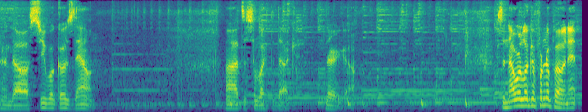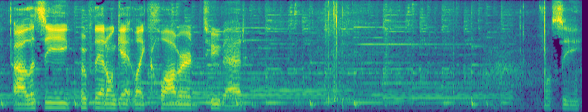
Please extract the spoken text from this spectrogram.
and uh, see what goes down. I have to select the deck. There you go. So now we're looking for an opponent. Uh, let's see. Hopefully I don't get like clobbered too bad. We'll see.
